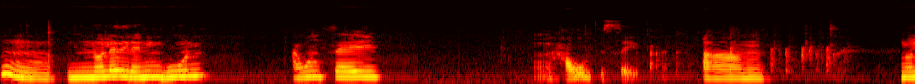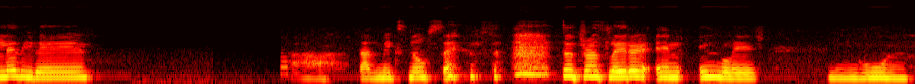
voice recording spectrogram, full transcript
Hmm, no le diré ningún. I won't say. How would you say that? Um, no le diré. Uh, that makes no sense to translate it in English. Ningún.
